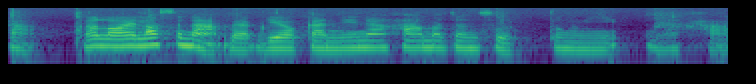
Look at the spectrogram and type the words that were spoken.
ค่ะก็ร้อยลักษณะแบบเดียวกันนี้นะคะ มาจนสุดตรงนี้นะคะ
